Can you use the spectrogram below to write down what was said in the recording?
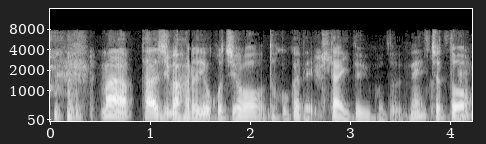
まあ、タージマハル横丁をどこかで行きたいということでね。ちょっと、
